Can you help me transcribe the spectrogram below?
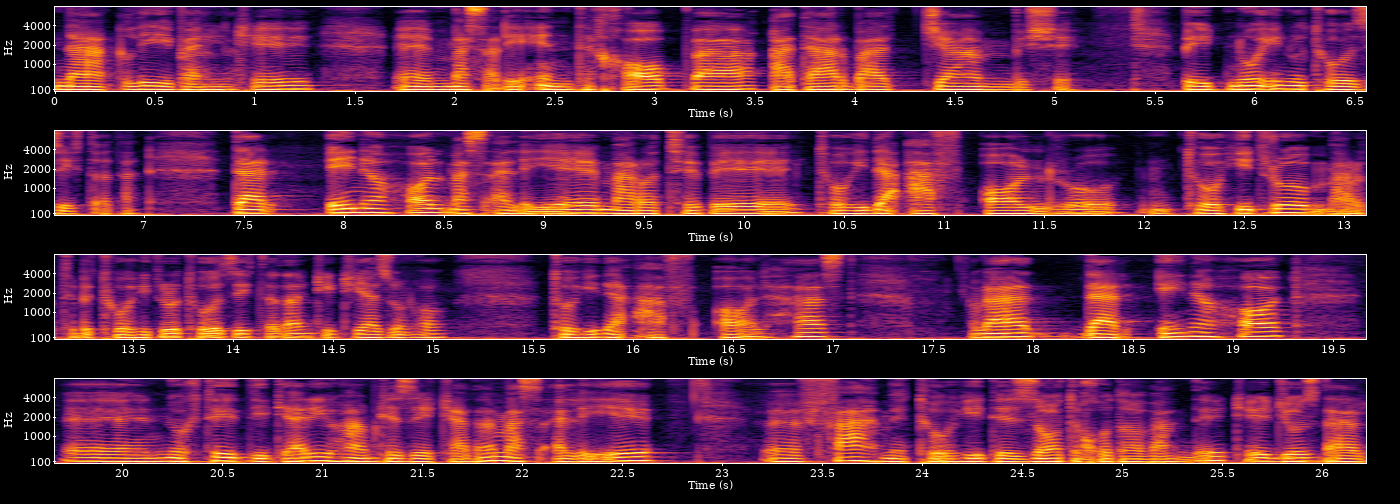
نقلی برای اینکه مسئله انتخاب و قدر باید جمع بشه. به نوع اینو توضیح دادن. در عین حال مسئله مراتب توحید افعال رو توحید رو مراتب توحید رو توضیح دادن که یکی از اونها توحید افعال هست. و در عین حال نکته دیگری هم که ذکر کردن مسئله فهم توحید ذات خداونده که جز در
